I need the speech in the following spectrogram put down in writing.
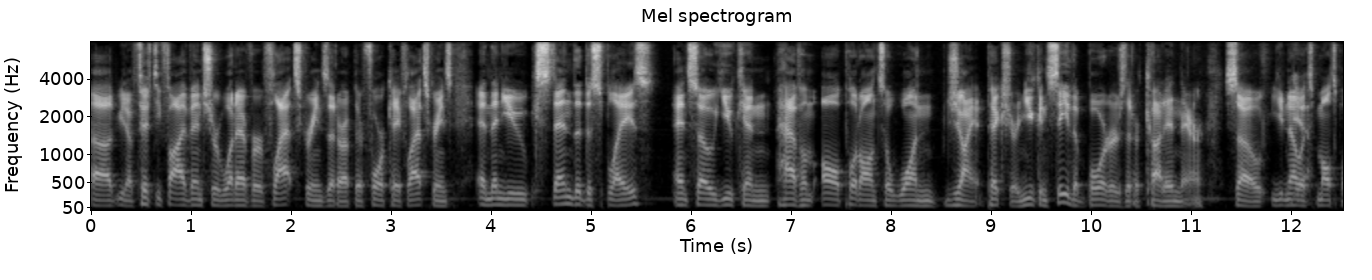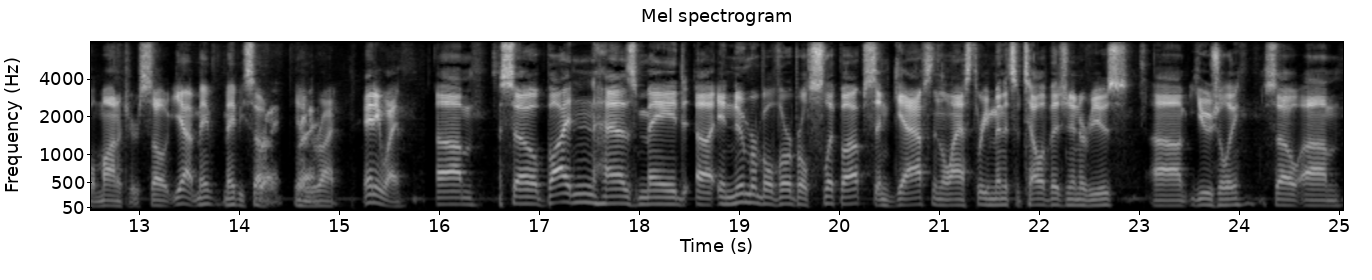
uh, you know, 55 inch or whatever flat screens that are up there, 4K flat screens, and then you extend the displays. And so you can have them all put onto one giant picture, and you can see the borders that are cut in there. So you know yeah. it's multiple monitors. So yeah, maybe maybe so. Right, yeah, right. you're right. Anyway, um, so Biden has made uh, innumerable verbal slip ups and gaffes in the last three minutes of television interviews, um, usually. So um,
